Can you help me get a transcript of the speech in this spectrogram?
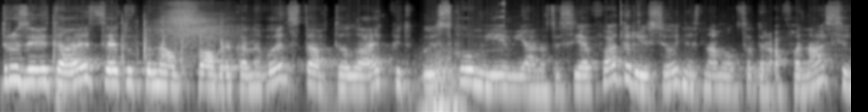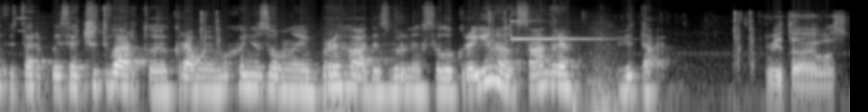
Друзі, вітаю! Це тут канал Фабрика новин. Ставте лайк, підписку. Моє ім'я Анастасія Федор. І сьогодні з нами Олександр Афанасів, офіцер 54-ї окремої механізованої бригади збройних сил України. Олександре, вітаю! Вітаю вас.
